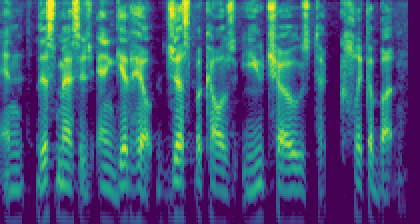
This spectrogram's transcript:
and this message and get help just because you chose to click a button.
